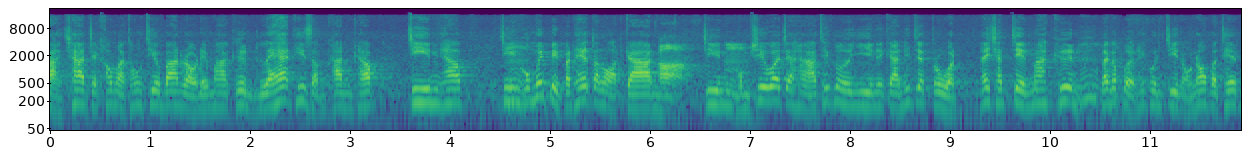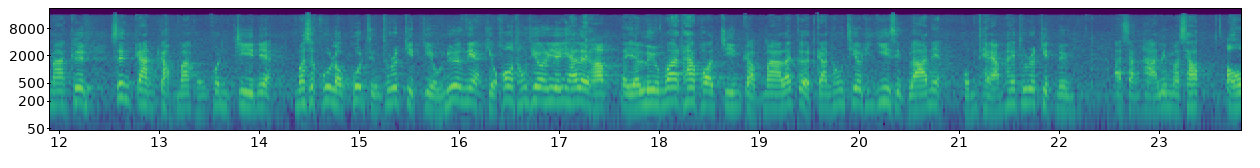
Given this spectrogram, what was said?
ต่างชาติจะเข้ามาท่องเที่ยวบ้านเราได้มากขึ้น และที่สำคัญครับ จีนครับ จีนคงไม่ปิดประเทศตลอดการอ่าจีนผมเชื่อว่าจะหาเทคโนโลยีในการที่จะตรวจให้ชัดเจนมากขึ้น แล้วก็เปิดให้คนจีนออกนอกประเทศมากขึ้น ซึ่งการกลับมาของคนจีนเนี่ยเมื่อสักครู่เราพูดถึงธุรกิจเกี่ยวเนื่องเนี่ยเกี่ยวข้องท่องเที่ยวเยอะแยะเลยครับแต่อย่าลืมว่าถ้าพอจีนกลับมาแล้วเกิดการท่องเที่ยวที่ 20 ล้านเนี่ยผมแถมให้ธุรกิจหนึ่ง อสังหาริมทรัพย์ โอ้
